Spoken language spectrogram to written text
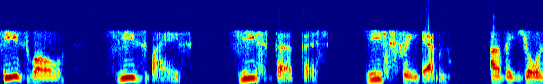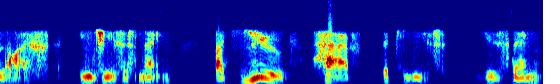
His will, His ways, His purpose, His freedom over your life in Jesus' name. But you have the keys. Use them.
